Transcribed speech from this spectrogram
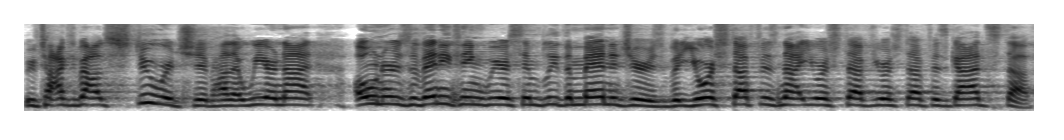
we've talked about stewardship, how that we are not owners of anything. We are simply the managers, but your stuff is not your stuff. Your stuff is God's stuff.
